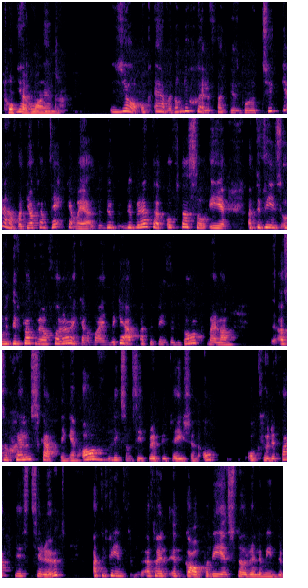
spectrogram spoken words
top ja, of mind. Ja, och även om du själv faktiskt går och tycker det här, för att jag kan tänka mig, du, du berättar att ofta så är att det finns, och det pratade vi om förra veckan om Mind the Gap, att det finns ett gap mellan alltså självskattningen av liksom sitt reputation och, och hur det faktiskt ser ut. Att det finns alltså ett, ett gap och det är större eller mindre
